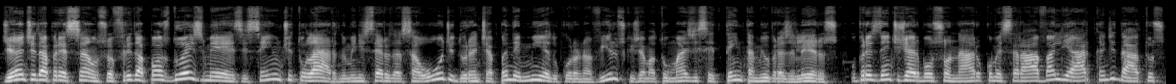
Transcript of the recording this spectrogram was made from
Diante da pressão sofrida após dois meses sem um titular no Ministério da Saúde durante a pandemia do coronavírus, que já matou mais de 70 mil brasileiros, o presidente Jair Bolsonaro começará a avaliar candidatos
